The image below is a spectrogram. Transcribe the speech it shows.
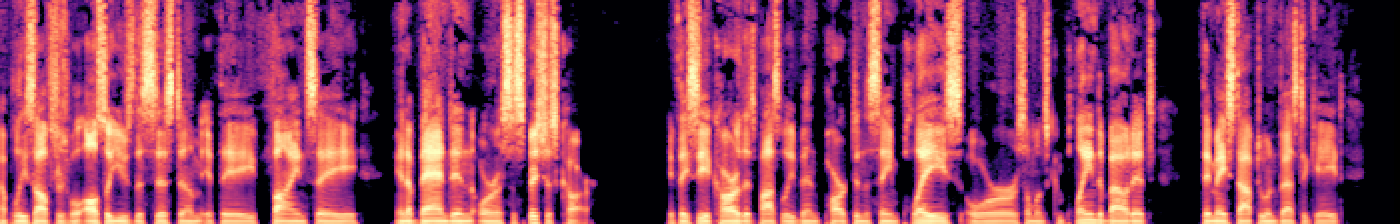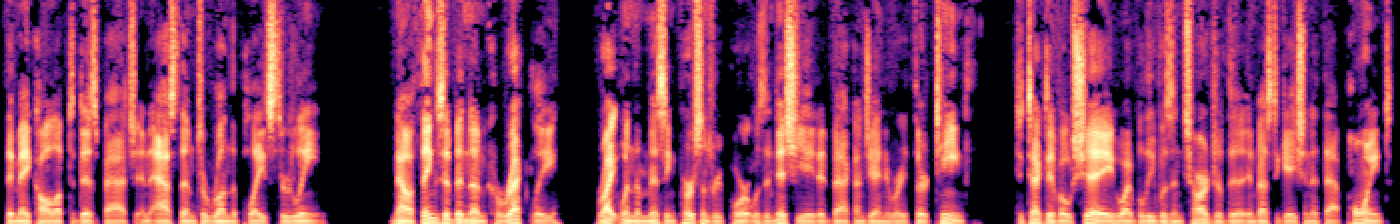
Now, police officers will also use the system if they find, say, an abandoned or a suspicious car. If they see a car that's possibly been parked in the same place or someone's complained about it, they may stop to investigate. They may call up to dispatch and ask them to run the plates through LEIN. Now, if things had been done correctly, right when the missing persons report was initiated back on January 13th, Detective O'Shea, who I believe was in charge of the investigation at that point,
